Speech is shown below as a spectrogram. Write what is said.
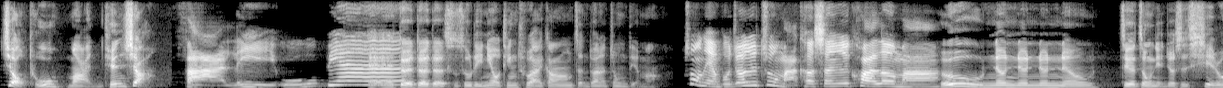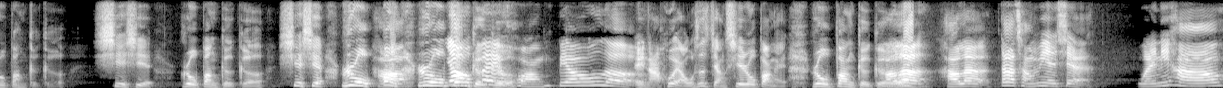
教徒满天下，法力无边。哎哎，对对对，史书里你有听出来刚刚整段的重点吗？重点不就是祝马克生日快乐吗？哦，no no no no，这个重点就是蟹肉棒哥哥，谢谢。肉棒哥哥，谢谢肉棒，肉棒哥哥要被黄标了。哎，哪会啊？我是讲蟹肉棒哎，肉棒哥哥。好了好了，大肠面线。喂，你好，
